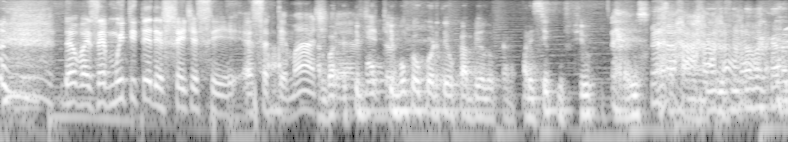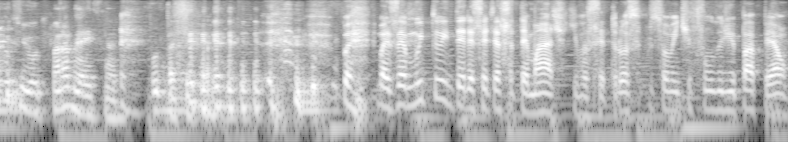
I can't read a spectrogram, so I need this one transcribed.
Não, mas é muito interessante esse, essa ah, temática. Agora, que, bom, que bom que eu cortei o cabelo, cara. Parecia com o Fiuk, era isso. Você tava a cara do Fiuk, parabéns, cara. Puta que Mas é muito interessante essa temática que você trouxe, principalmente fundo de papel,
